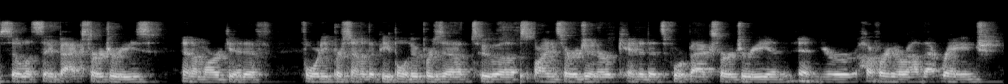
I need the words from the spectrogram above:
So let's say back surgeries in a market if 40% of the people who present to a spine surgeon are candidates for back surgery and, and you're hovering around that range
